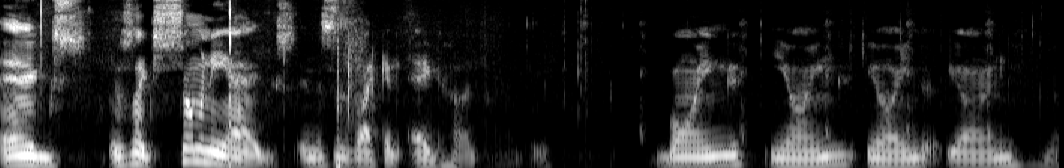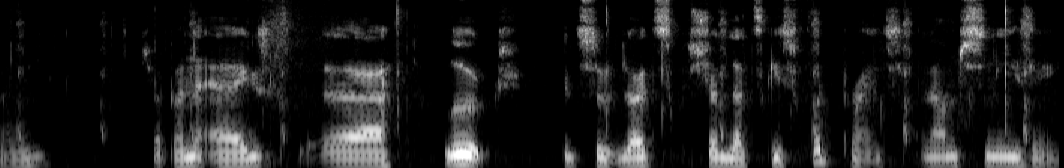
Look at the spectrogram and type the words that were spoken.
Eggs. There's like so many eggs, and this is like an egg hunt. Boing, yoing, yoing, yoing, yoing. Jump on the eggs. Uh, look, it's let's Shedletsky's footprints, and I'm sneezing.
